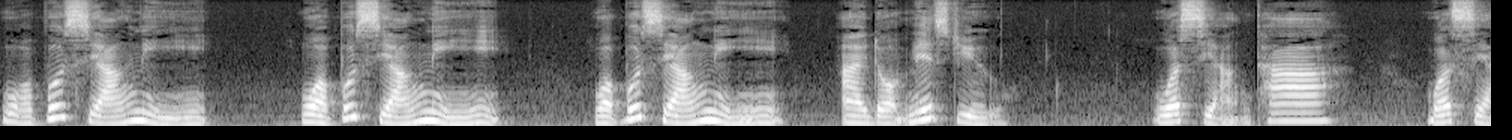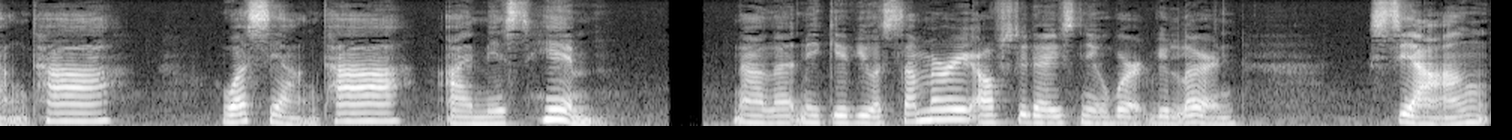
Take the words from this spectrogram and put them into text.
我不想你，我不想你。 我不想你，I don't miss you。我想他，我想他，我想他，I miss him。Now let me give you a summary of today's new word we learned. 想,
